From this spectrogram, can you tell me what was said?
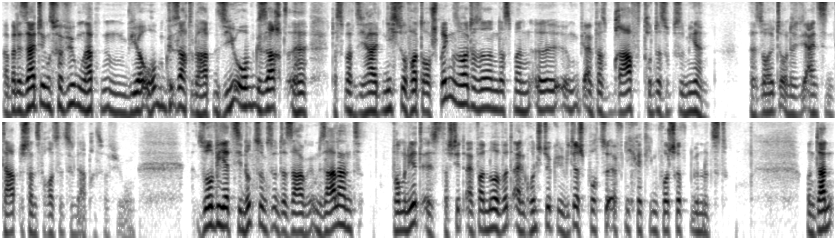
Aber bei der Seitigungsverfügung hatten wir oben gesagt oder hatten Sie oben gesagt, äh, dass man sich halt nicht sofort drauf springen sollte, sondern dass man äh, irgendwie einfach brav drunter subsumieren äh, sollte unter die einzelnen Tatbestandsvoraussetzungen der Abrissverfügung. So wie jetzt die Nutzungsuntersagung im Saarland formuliert ist, da steht einfach nur, wird ein Grundstück in Widerspruch zu öffentlich-rechtlichen Vorschriften genutzt. Und dann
